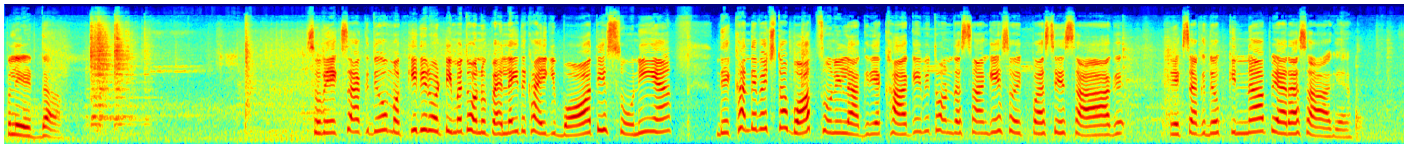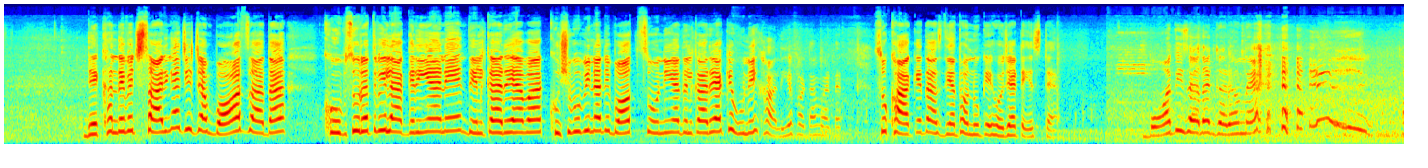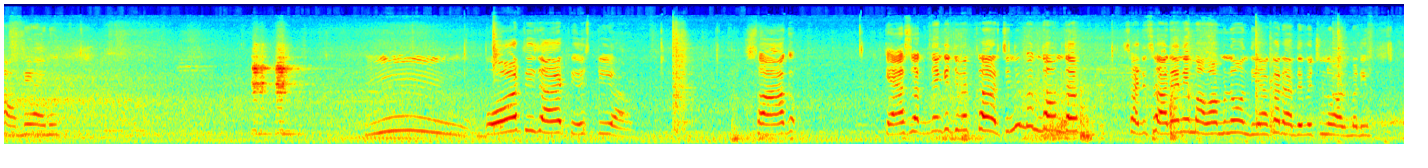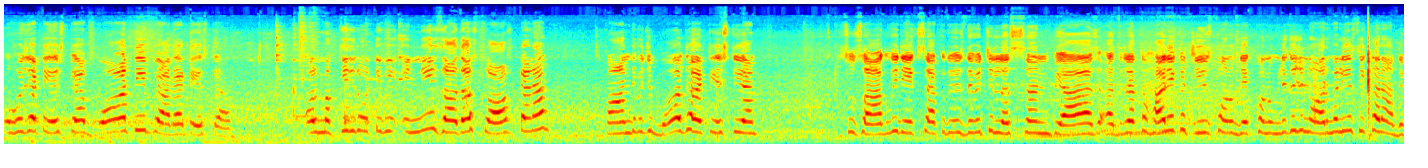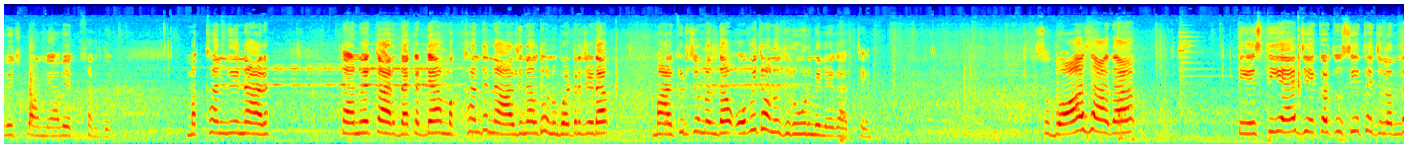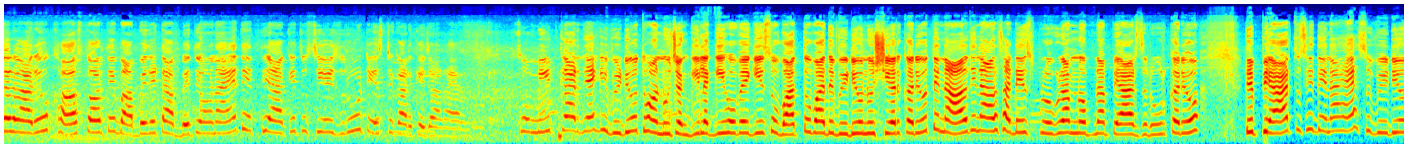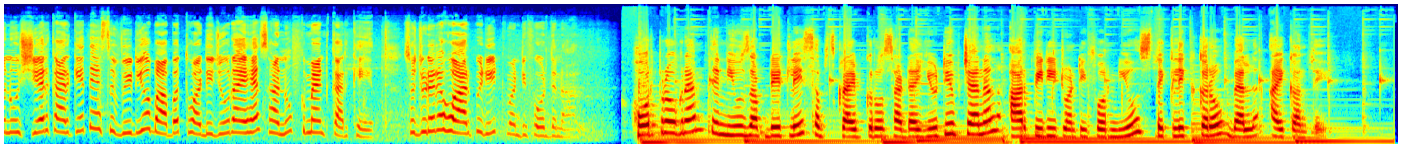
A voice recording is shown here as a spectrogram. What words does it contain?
ਪਲੇਟ ਦਾ। ਸੋ ਵੇਖ ਸਕਦੇ ਹੋ, ਮੱਕੀ ਦੀ ਰੋਟੀ ਮੈਂ ਤੁਹਾਨੂੰ ਪਹਿਲਾਂ ਹੀ ਦਿਖਾਈ ਕਿ ਬਹੁਤ ਹੀ ਸੋਹਣੀ ਆ ਦੇਖਣ ਦੇ ਵਿੱਚ ਤਾਂ ਬਹੁਤ ਸੋਹਣੀ ਲੱਗ ਰਹੀ ਹੈ। ਖਾ ਕੇ ਵੀ ਤੁਹਾਨੂੰ ਦੱਸਾਂਗੇ। ਸੋ ਇੱਕ ਪਾਸੇ ਸਾਗ ਦੇਖ ਸਕਦੇ ਹੋ ਕਿੰਨਾ ਪਿਆਰਾ ਸਾਗ ਹੈ। ਦੇਖਣ ਦੇ ਵਿੱਚ ਸਾਰੀਆਂ ਚੀਜ਼ਾਂ ਬਹੁਤ ਜ਼ਿਆਦਾ ਖੂਬਸੂਰਤ ਵੀ ਲੱਗ ਰਹੀਆਂ ਨੇ। ਦਿਲ ਕਰ ਰਿਹਾ ਵਾ ਖੁਸ਼ਬੂ ਵੀ ਇਹਨਾਂ ਦੀ ਬਹੁਤ ਸੋਹਣੀ ਆ ਦਿਲ ਕਰ ਰਿਹਾ ਕਿ ਹੁਣੇ ਖਾ ਲਈਏ ਫਟਾਫਟ। ਸੋ ਖਾ ਕੇ ਦੱਸਦੀ ਹਾਂ ਤੁਹਾਨੂੰ ਕਿਹੋ ਜਿਹਾ ਟੇਸਟ ਹੈ। ਬਹੁਤ ਹੀ ਜ਼ਿਆਦਾ ਗਰਮ ਹੈ। ਖਾਣੇ ਆ ਇਹਨੂੰ। ਹਮ, ਬਹੁਤ ਹੀ ਜ਼ਿਆਦਾ ਟੇਸਟੀ ਆ। ਸਾਗ ਕਹਿ ਸਕਦੇ ਹਾਂ ਕਿ ਜਿਵੇਂ ਘਰ 'ਚ ਨਹੀਂ ਬੰਦਾ ਹੁੰਦਾ। ਸਾਡੇ ਸਾਰਿਆਂ ਨੇ ਮਾਵਾਂ ਬਣਾਉਂਦੀਆਂ ਘਰਾਂ ਦੇ ਵਿੱਚ ਨਾਰਮਲੀ ਉਹੋ ਜਿਹਾ ਟੇਸਟ ਆ, ਬਹੁਤ ਹੀ ਪਿਆਰਾ ਟੇਸਟ ਆ। ਔਰ ਮੱਕੀ ਦੀ ਰੋਟੀ ਵੀ ਇੰਨੀ ਜ਼ਿਆਦਾ ਸੌਫਟ ਹੈ ਨਾ, ਖਾਣ ਦੇ ਵਿੱਚ ਬਹੁਤ ਜ਼ਿਆਦਾ ਟੇਸਟੀ ਆ। ਸੋ ਸਾਗ ਵੀ ਦੇਖ ਸਕਦੇ ਹੋ, ਇਸ ਦੇ ਵਿੱਚ ਲਸਣ, ਪਿਆਜ਼, ਅਦਰਕ, ਹਰ ਇੱਕ ਚੀਜ਼ ਤੁਹਾਨੂੰ ਦੇਖਣ ਨੂੰ ਮਿਲੇਗੀ ਜੋ ਨਾਰਮਲੀ ਅਸੀਂ ਘਰਾਂ ਦੇ ਵਿੱਚ ਪਾਉਂਦੇ ਆ ਵੇਖ ਸਕਦੇ ਹੋ। ਮੱਖਣ ਦੇ ਨਾਲ ਤੁਹਾਨੂੰ ਇਹ ਘਰ ਦਾ ਕੱਢਿਆ, ਮੱਖਣ ਦੇ ਨਾਲ ਦੀ ਨਾਲ ਤੁਹਾਨੂੰ ਬਟਰ ਜਿਹੜਾ ਮਾਰਕੀਟ 'ਚੋਂ ਮਿਲਦਾ, ਉਹ ਵੀ ਤੁਹਾਨੂੰ ਜ਼ਰੂਰ ਮਿਲੇਗਾ ਇੱਥੇ। ਸੋ ਬਹੁਤ ਜ਼ਿਆਦਾ ਟੇਸਟੀ ਹੈ। ਜੇਕਰ ਤੁਸੀਂ ਇੱਥੇ ਜਲੰਧਰ ਆ ਰਹੇ ਹੋ, ਖਾਸ ਤੌਰ ਤੇ ਬਾਬੇ ਦੇ ਢਾਬੇ ਤੇ ਆਉਣਾ ਹੈ, ਤੇ ਇੱਥੇ ਆ ਕੇ ਤੁਸੀਂ ਇਹ ਜ਼ਰੂਰ ਟੇਸਟ ਕਰਕੇ ਜਾਣਾ ਹੈ। ਸੋ ਉਮੀਦ ਕਰਦੇ ਹਾਂ ਕਿ ਵੀਡੀਓ ਤੁਹਾਨੂੰ ਚੰਗੀ ਲੱਗੀ ਹੋਵੇਗੀ। ਸੋ ਵੱਧ ਤੋਂ ਵੱਧ ਵੀਡੀਓ ਨੂੰ ਸ਼ੇਅਰ ਕਰਿਓ ਤੇ ਨਾਲ ਦੀ ਨਾਲ ਸਾਡੇ ਇਸ ਪ੍ਰੋਗਰਾਮ ਨੂੰ ਆਪਣਾ ਪਿਆਰ ਜ਼ਰੂਰ ਕਰਿਓ। ਤੇ ਪਿਆਰ ਤੁਸੀਂ ਦੇਣਾ ਹੈ ਸੋ ਵੀਡੀਓ ਨੂੰ ਸ਼ੇਅਰ ਕਰਕੇ ਤੇ ਇਸ ਵੀਡੀਓ ਬਾਬਤ ਤੁਹਾਡੀ ਜੋ ਰਾਏ ਹੈ ਸਾਨੂੰ ਕਮੈਂਟ ਕਰਕੇ। ਸੋ ਜੁੜੇ ਰਹੋ ਆਰਪੀਡੀ 24 ਦੇ ਨਾਲ। ਹੋਰ ਪ੍ਰੋਗਰਾਮ ਤੇ ਨਿਊਜ਼ ਅਪਡੇਟ ਲਈ ਸਬਸਕ੍ਰਾਈਬ ਕਰੋ ਸਾਡਾ YouTube ਚੈਨਲ RPD24 News ਤੇ ਕਲਿੱਕ ਕਰੋ ਬੈਲ ਆਈਕਨ ਤੇ।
